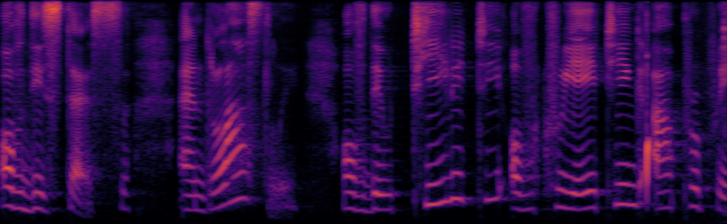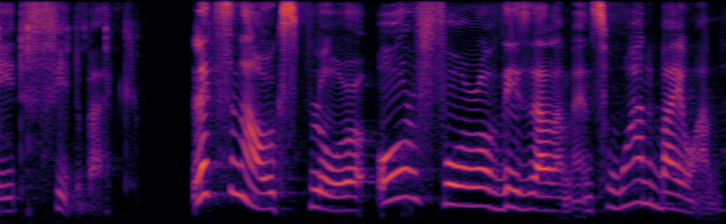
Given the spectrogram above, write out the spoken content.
of these tests, and lastly, of the utility of creating appropriate feedback. Let's now explore all four of these elements one by one.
